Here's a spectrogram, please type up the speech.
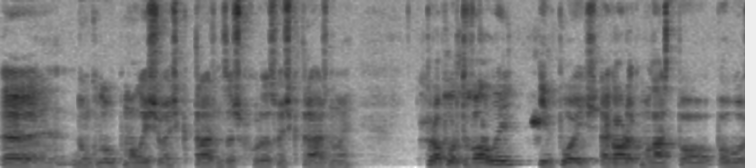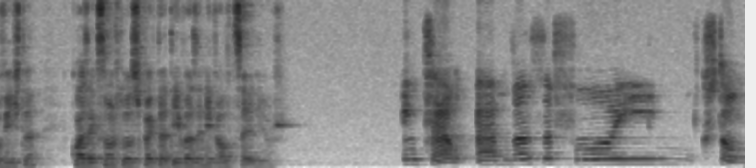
uh, de um clube como o Leixões, que traz-nos as recordações que traz, não é? para o Porto Volley e depois, agora que mudaste para o, para o Boa Vista, quais é que são as tuas expectativas a nível de séniores? Então, a mudança foi... custou-me.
